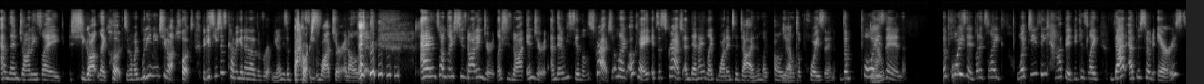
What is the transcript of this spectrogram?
and then johnny's like she got like hooked and i'm like what do you mean she got hooked because he's just coming in and out of the room you know he's a backseat watcher and all of this and so I'm like, she's not injured. Like she's not injured. And then we see a little scratch. I'm like, okay, it's a scratch. And then I like wanted to die. And I'm like, oh no, the poison. The poison. The poison. But it's like, what do you think happened? Because like that episode airs,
